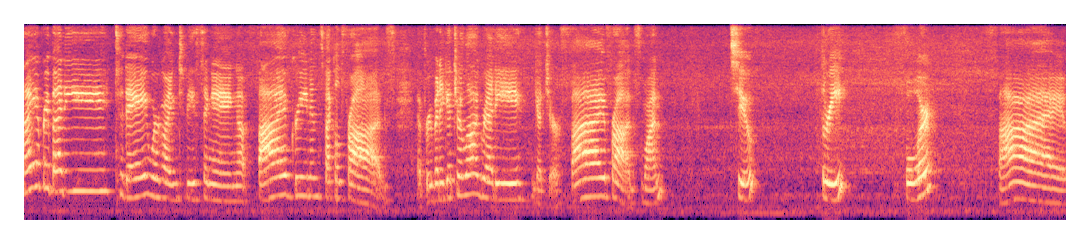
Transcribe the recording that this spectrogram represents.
Hi everybody! Today we're going to be singing Five Green and Speckled Frogs. Everybody get your log ready. Get your five frogs. One, two, three, four, five.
